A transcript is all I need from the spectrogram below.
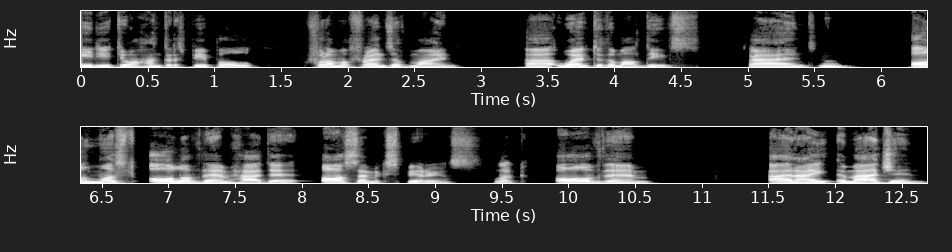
eighty to hundred people from a friends of mine uh, went to the Maldives, and Mm. almost all of them had an awesome experience. Like all of them, and I imagine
